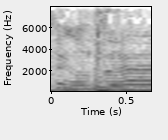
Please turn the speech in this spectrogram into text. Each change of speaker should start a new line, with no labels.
single day.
